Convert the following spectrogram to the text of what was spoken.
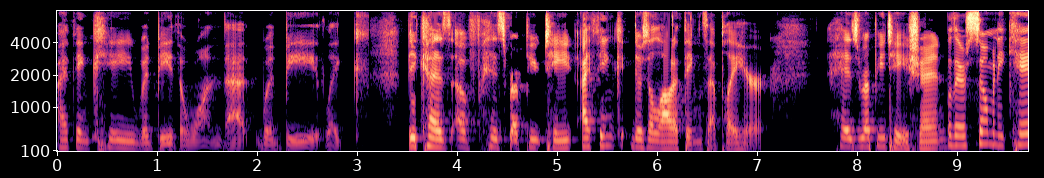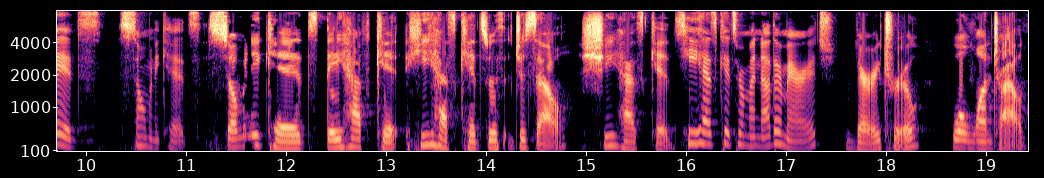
I think he would be the one that would be like because of his reputation. I think there's a lot of things that play here. His reputation, Well, there's so many kids. So many kids. so many kids, they have kid he has kids with Gisele. She has kids. He has kids from another marriage. Very true. Well, one child.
